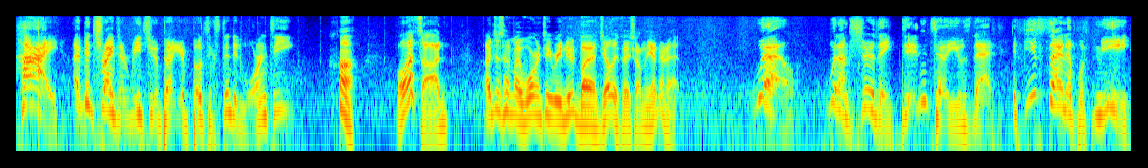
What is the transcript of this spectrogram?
Hi, I've been trying to reach you about your boat's extended warranty. Huh. Well, that's odd. I just had my warranty renewed by a jellyfish on the internet. Well, what I'm sure they didn't tell you is that if you sign up with me,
